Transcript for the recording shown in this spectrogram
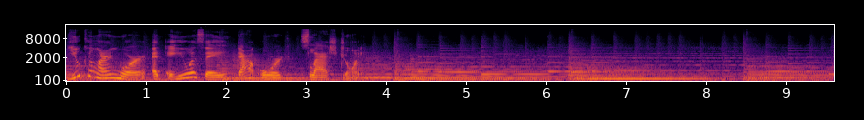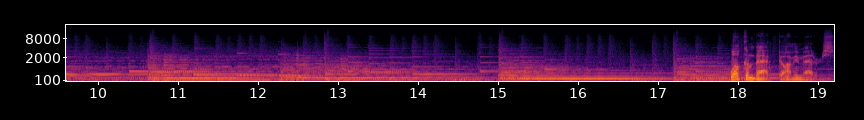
you can learn more at ausa.org/join. Welcome back to Army Matters.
